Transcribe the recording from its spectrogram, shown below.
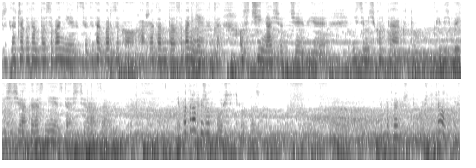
że dlaczego tamta osoba nie chce, ty tak bardzo kochasz, a tamta osoba nie chce, odcina się od ciebie, nie chce mieć kontaktu. Kiedyś byliście, a teraz nie jesteście razem. Nie potrafisz odpuścić po prostu. Nie potrafisz odpuścić, odpuść.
